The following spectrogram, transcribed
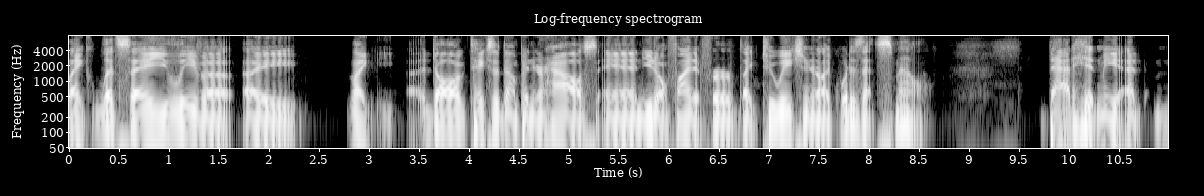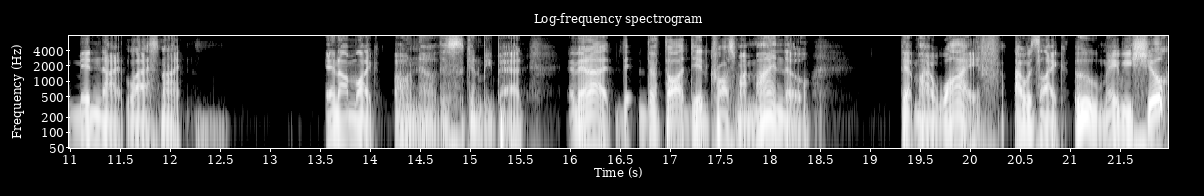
like let's say you leave a, a, like a dog takes a dump in your house and you don't find it for like two weeks and you're like, what is that smell? That hit me at midnight last night and I'm like, oh no, this is going to be bad. And then I, th- the thought did cross my mind though that my wife, I was like, ooh, maybe she'll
